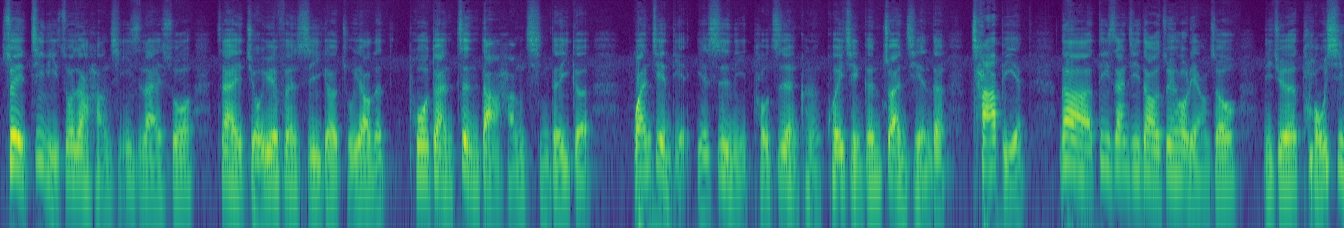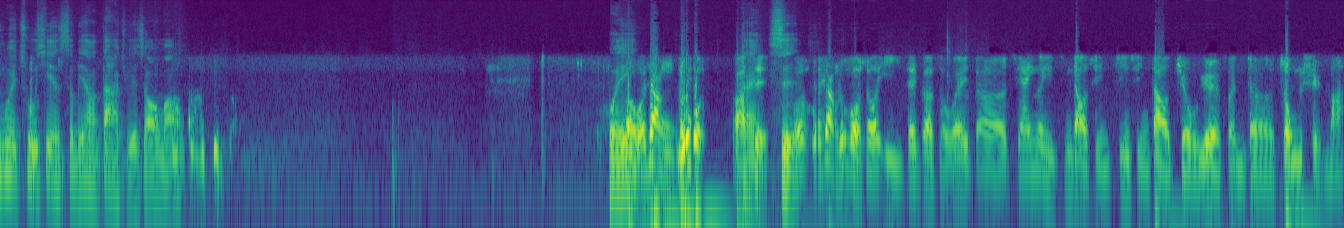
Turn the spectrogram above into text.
所以季底做账行情一直来说，在九月份是一个主要的波段震荡行情的一个。关键点也是你投资人可能亏钱跟赚钱的差别。那第三季到最后两周，你觉得投信会出现什么样的大绝招吗？喂，呃，我想如果啊哎是是我我想如果说以这个所谓的现在因为已经到行进行到九月份的中旬嘛。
